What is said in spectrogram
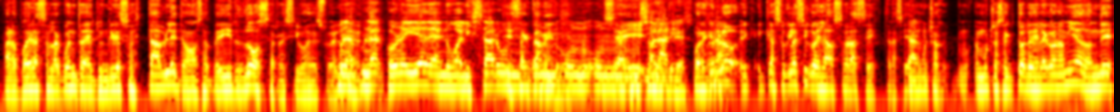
para poder hacer la cuenta de tu ingreso estable, te vamos a pedir 12 recibos de sueldo. Una- una- con una idea de anualizar un, Exactamente. un- un- un O sea, hay- salario. Por ejemplo, Claro. el, caso clásico es las horas extras. ¿sí? Claro. Hay, muchos, sectores de la economía donde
